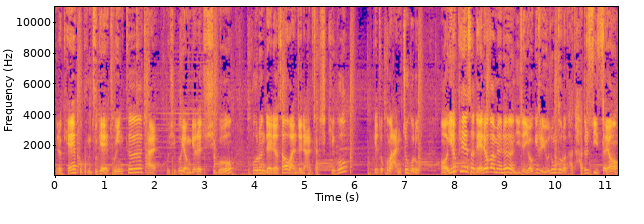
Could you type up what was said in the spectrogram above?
이렇게 부품 두 개 조인트 잘 보시고 연결해 주시고 뿔은 내려서 완전히 안착시키고 이렇게 조금 안쪽으로. 어, 이렇게 해서 내려가면은 이제 여기를 이 정도로 다 닫을 수 있어요.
